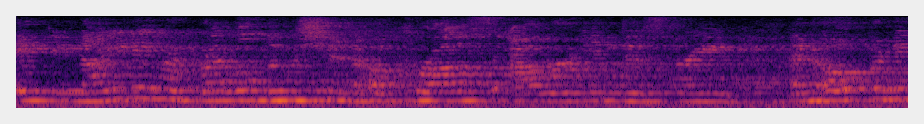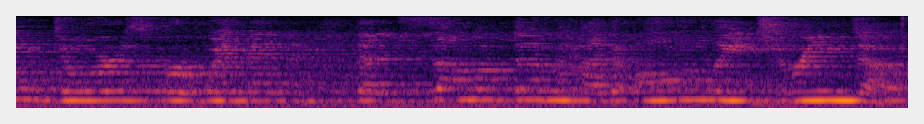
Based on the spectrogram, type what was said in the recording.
igniting a revolution across our industry and opening doors for women that some of them had only dreamed of.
